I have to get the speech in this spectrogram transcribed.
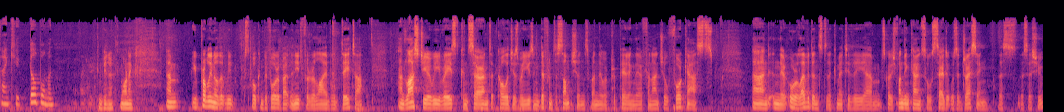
Thank you. Bill Borman. Thank you, convener. Morning. Um, you probably know that we've spoken before about the need for reliable data. And last year we raised concerns that colleges were using different assumptions when they were preparing their financial forecasts. And in their oral evidence to the committee, the um, Scottish Funding Council said it was addressing this, this issue.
